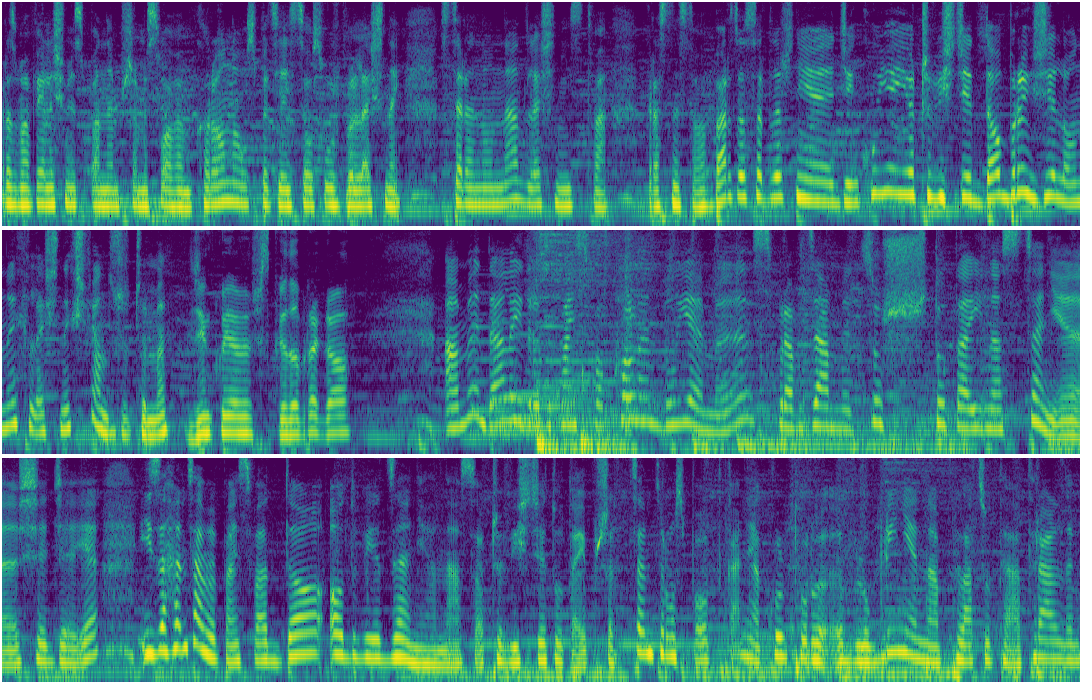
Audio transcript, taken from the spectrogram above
Rozmawialiśmy z panem Przemysławem Koroną, specjalistą służby leśnej z terenu Nadleśnictwa Krasnystawa. Bardzo serdecznie dziękuję i oczywiście dobrych, zielonych, leśnych świąt życzymy. Dziękujemy, wszystkiego dobrego. A my dalej, drodzy Państwo, kolędujemy, sprawdzamy, cóż tutaj na scenie się dzieje i zachęcamy Państwa do odwiedzenia nas oczywiście tutaj przed Centrum Spotkania Kultur w Lublinie na Placu Teatralnym.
